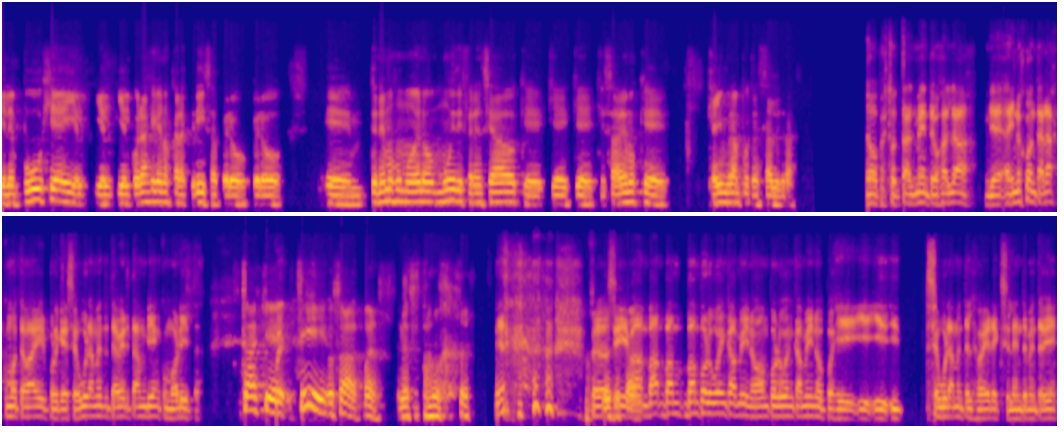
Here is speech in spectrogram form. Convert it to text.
el empuje y el, y el, y el coraje que nos caracteriza, pero, pero, eh, tenemos un modelo muy diferenciado que, que, que, que sabemos que, hay un gran potencial detrás. No, pues totalmente, ojalá. Ahí nos contarás cómo te va a ir, porque seguramente te va a ir tan bien como ahorita. Sabes que pues, sí, o sea, bueno, en eso estamos. Pero sí, van, van, van, van, por buen camino, van por buen camino, pues y, y, y seguramente les va a ir excelentemente bien.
